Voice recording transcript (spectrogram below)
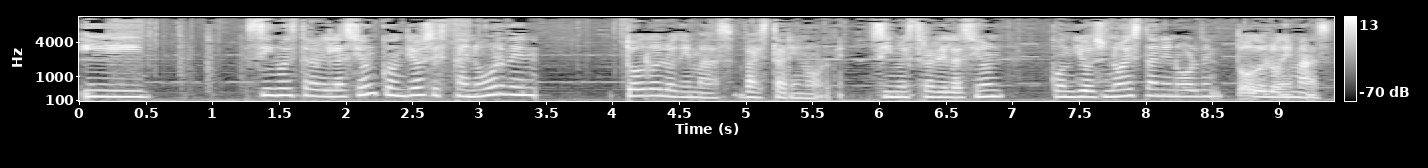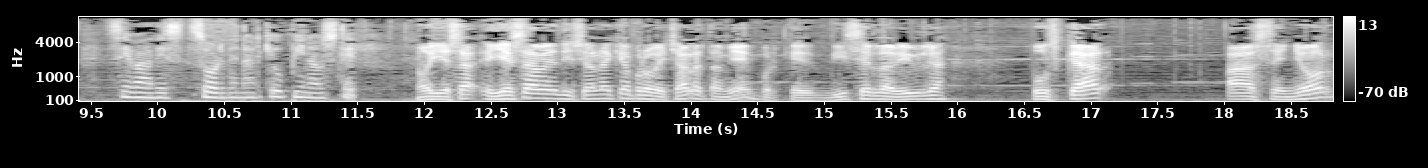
Y si nuestra relación con Dios está en orden, todo lo demás va a estar en orden. Si nuestra relación con Dios no está en orden, todo lo demás se va a desordenar. ¿Qué opina usted? y, esa, y esa bendición hay que aprovecharla también, porque dice la Biblia, buscar al Señor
